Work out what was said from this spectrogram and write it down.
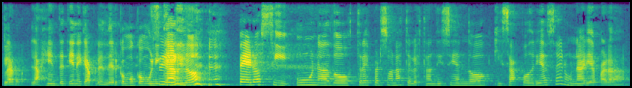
claro, la gente tiene que aprender cómo comunicarlo, pero si una, dos, tres personas te lo están diciendo, quizás podría ser un área para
